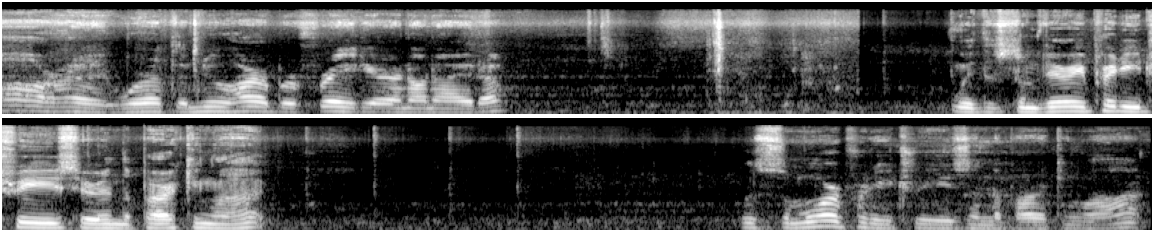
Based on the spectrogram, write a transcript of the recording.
All right, we're at the New Harbor Freight here in Oneida. With some very pretty trees here in the parking lot. With some more pretty trees in the parking lot.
